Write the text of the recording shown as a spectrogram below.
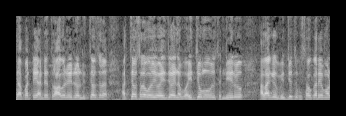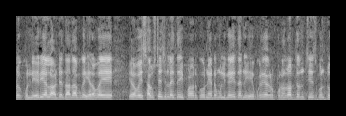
చేపట్టి అంటే త్రాగునీరు నిత్యావసర అత్యవసర వై- వైద్యమైన వైద్యము నీరు అలాగే విద్యుత్ సౌకర్యం కొన్ని ఏరియాల్లో అంటే దాదాపుగా ఇరవై ఇరవై సబ్ స్టేషన్లు అయితే ఇప్పటివరకు నీట మునిగాయి దాన్ని ఎప్పటికక్కడ పునరుద్ధరణ చేసుకుంటూ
